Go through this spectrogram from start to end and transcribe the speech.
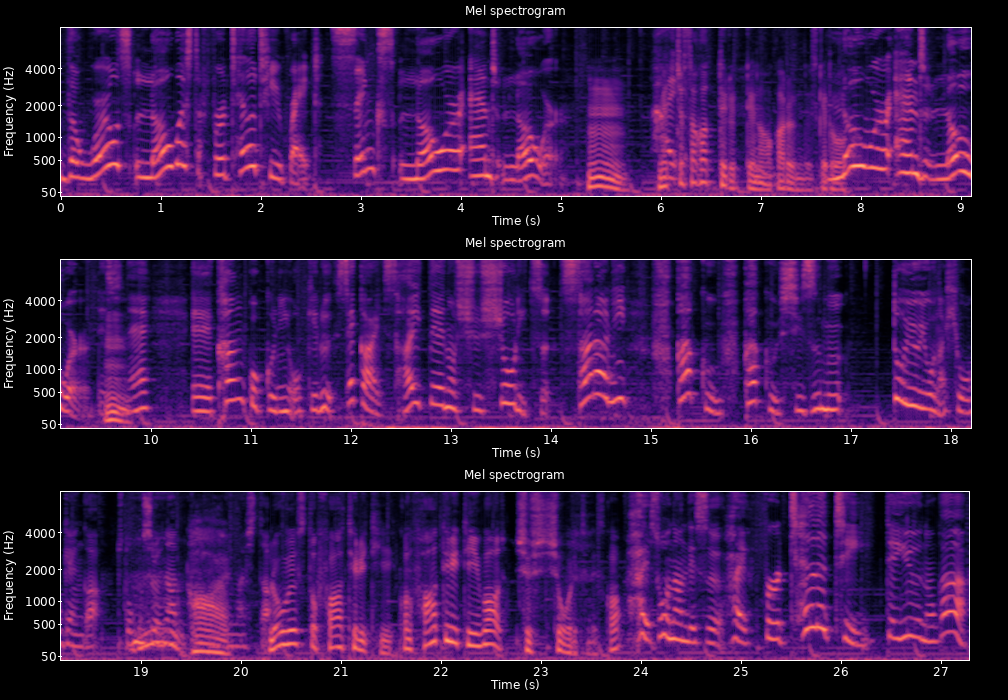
the world's lowest fertility rate sinks lower and lower. うん。はい。めっちゃ下がってるっていうのはわかるんですけど、lower and lower ですね。えー韓国における世界最低の出生率さらに深く深く沈むというような表現がちょっと面白いなと思いました。 Lowest fertility この fertility は出生率ですか？はい、そうなんです。はい、fertility っていうのが、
